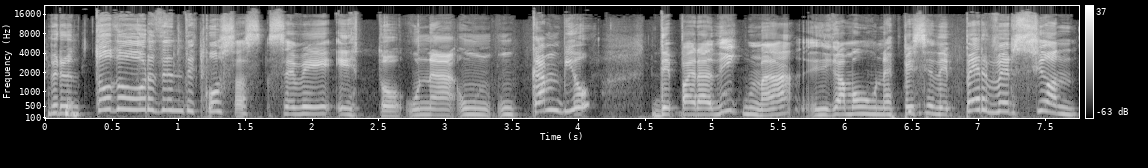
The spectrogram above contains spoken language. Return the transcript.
Pero en todo orden de cosas se ve esto, una, un, un cambio de paradigma, digamos, una especie de perversión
